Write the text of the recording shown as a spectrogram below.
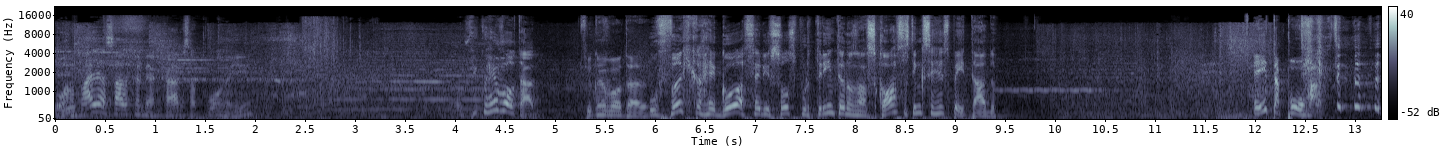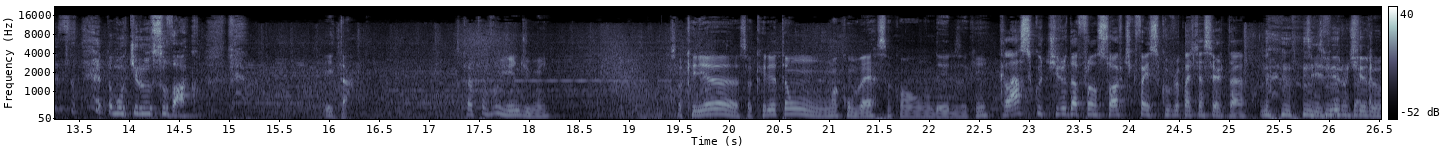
Porra, palhaçada com a minha cara, essa porra aí. Eu fico revoltado. Fico revoltado. O fã que carregou a série Souls por 30 anos nas costas tem que ser respeitado. Eita porra! Tomou um tiro no sovaco. Eita. Os caras estão fugindo de mim. Só queria, só queria ter um- uma conversa com um deles aqui. Clássico tiro da FromSoft que faz curva pra te acertar. Vocês viram um tiro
